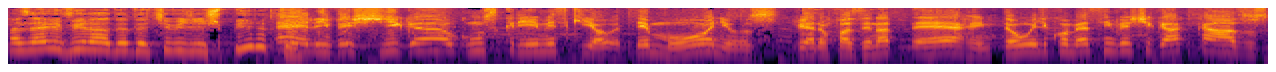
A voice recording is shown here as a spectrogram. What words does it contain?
Mas aí ele vira detetive de espírito? É, ele investiga alguns crimes que ó, demônios vieram fazer na Terra. Então ele começa a investigar casos.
